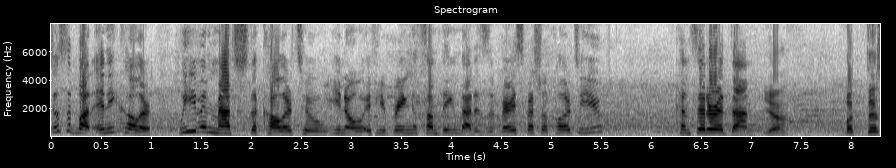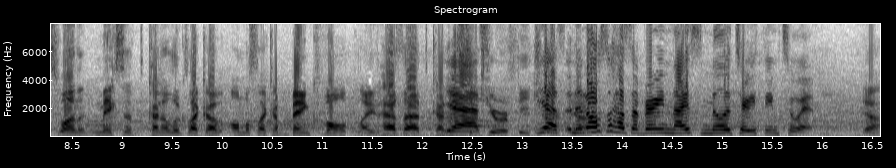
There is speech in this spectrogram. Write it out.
just about any color. We even match the color to, you know, if you bring something that is a very special color to you, consider it done. Yeah. But this one makes it kind of look like a almost like a bank vault. Like it has that kind Yes. of secure feature. Yes, and it also has a very nice military theme to it. Yeah.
